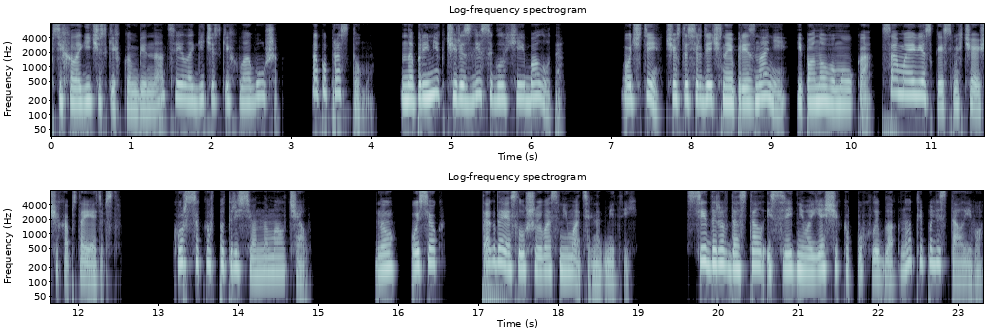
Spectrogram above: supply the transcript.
психологических комбинаций и логических ловушек, а по-простому, напрямик через лес и глухие болота. Учти, чистосердечное признание и по-новому УК — самое веское из смягчающих обстоятельств. Корсаков потрясенно молчал. «Ну, усек? Тогда я слушаю вас внимательно, Дмитрий». Сидоров достал из среднего ящика пухлый блокнот и полистал его.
